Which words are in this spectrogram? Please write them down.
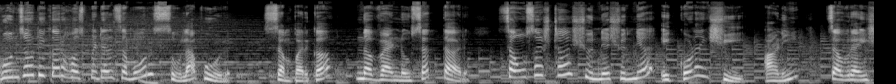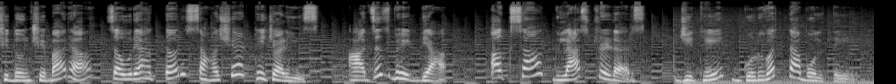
गुंजोटीकर हॉस्पिटल समोर सोलापूर. संपर्क नव्याण्णव सत्तर चौसष्ट शून्य शून्य एकोणऐंशी आणि चौऱ्याऐंशी दोनशे बारा चौऱ्याहत्तर सहाशे अठ्ठेचाळीस. आजच भेट द्या अक्सा ग्लास ट्रेडर्स जिथे गुणवत्ता बोलते.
